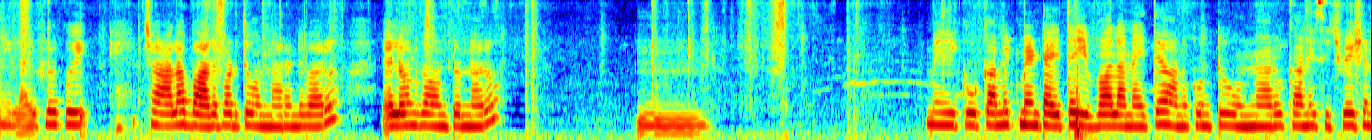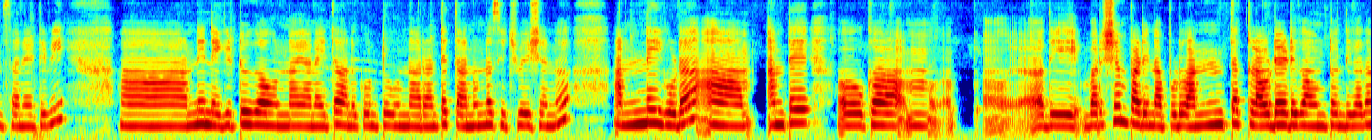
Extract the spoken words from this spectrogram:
మీ లైఫ్లోకి చాలా బాధపడుతూ ఉన్నారండి వారు. ఎలోన్గా ఉంటున్నారు. మీకు కమిట్మెంట్ అయితే ఇవ్వాలని అయితే అనుకుంటూ ఉన్నారు. కానీ సిచ్యువేషన్స్ అనేటివి అన్నీ నెగిటివ్గా ఉన్నాయని అయితే అనుకుంటూ ఉన్నారు. అంటే తనున్న సిచ్యువేషన్ అన్నీ కూడా అంటే ఒక అది వర్షం పడినప్పుడు అంత క్లౌడెడ్గా ఉంటుంది కదా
